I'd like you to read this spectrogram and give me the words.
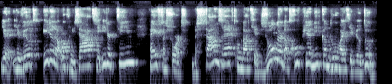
Je, je wilt, iedere organisatie, ieder team heeft een soort bestaansrecht, omdat je zonder dat groepje niet kan doen wat je wilt doen.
